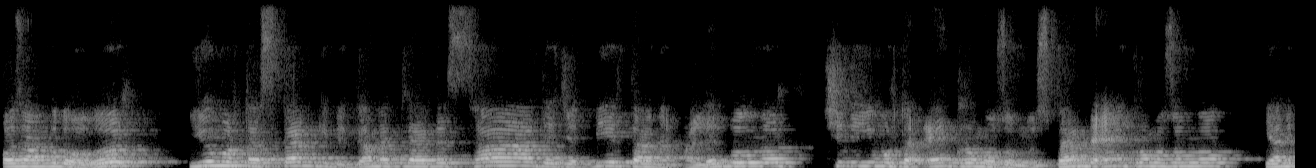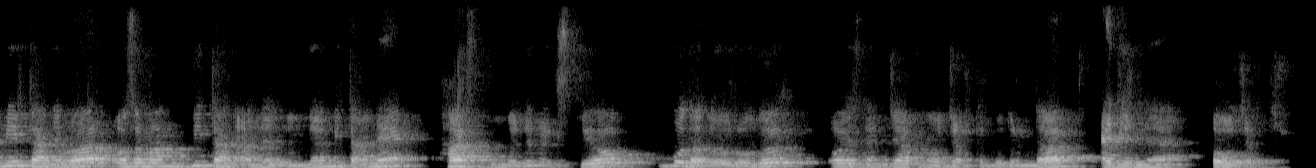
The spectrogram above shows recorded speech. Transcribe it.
O zaman bu da olur. Yumurta, sperm gibi gametlerde sadece bir tane alel bulunur. Şimdi yumurta en kromozomlu, sperm de en kromozomlu. Yani bir tane var. O zaman bir tane alel bulunur. Yani bir tane harf bulunur demek istiyor. Bu da doğru olur. O yüzden cevap ne olacaktır bu durumda? Edirne olacaktır.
